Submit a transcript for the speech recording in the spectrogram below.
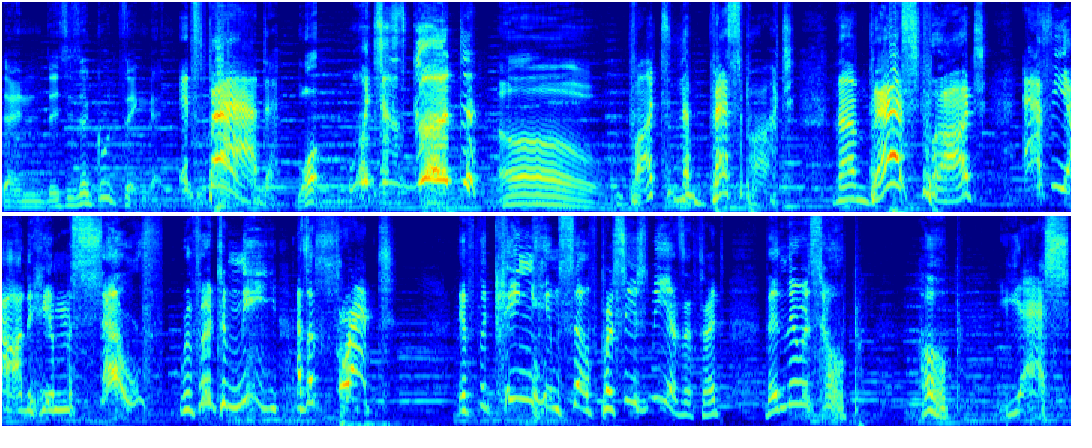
Then this is a good thing then. It's bad, What? which is good! Oh. But the best part, the best part, Aphion himself referred to me as a threat. If the king himself perceives me as a threat, then there is hope. Hope, yes,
